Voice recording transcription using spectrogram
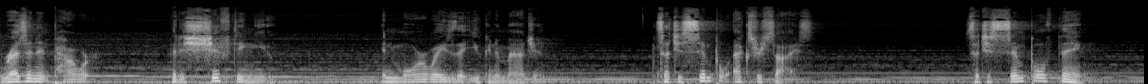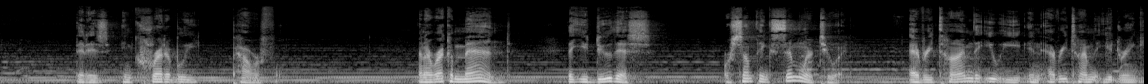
resonant power that is shifting you in more ways that you can imagine. Such a simple exercise, such a simple thing that is incredibly powerful. And I recommend that you do this or something similar to it every time that you eat and every time that you drink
